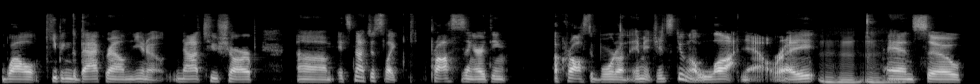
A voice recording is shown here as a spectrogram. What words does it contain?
while keeping the background, you know, not too sharp. Um, it's not just like processing everything across the board on the image. It's doing a lot now, right? Mm-hmm, mm-hmm. And so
